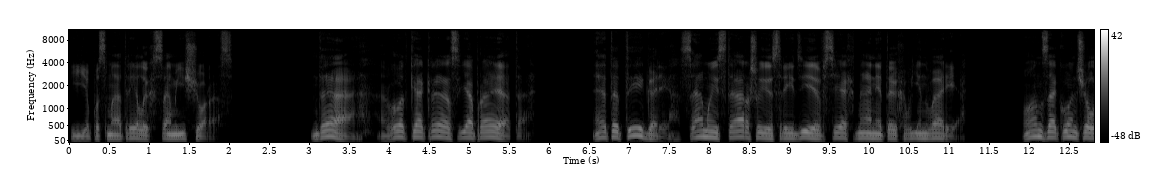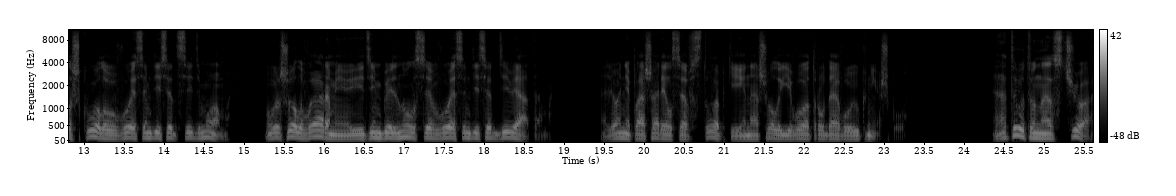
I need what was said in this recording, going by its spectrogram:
И посмотрел их сам еще раз. «Да, вот как раз я про это. Этот Игорь, самый старший среди всех нанятых в январе. Он закончил школу в 87-м, ушел в армию и дембельнулся в 89-м. Леня пошарился в стопке и нашел его трудовую книжку. «А тут у нас что?»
